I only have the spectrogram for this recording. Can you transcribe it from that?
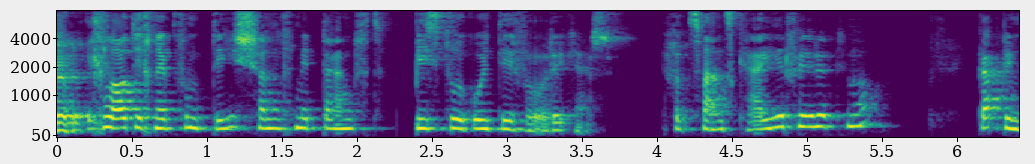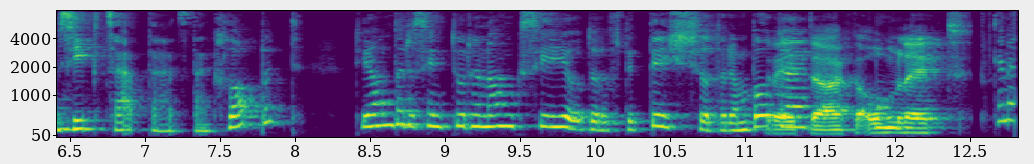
nein. ich lade dich nicht vom Tisch, habe ich mir gedacht, bis du eine gute Erfahrung hast. Ich habe 20 Eier für ihn genommen. Gerade beim 17. hat es dann geklappt. Die anderen sind durcheinander gewesen, oder auf dem Tisch, oder am Boden. Drei Tage Omelette. Genau.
